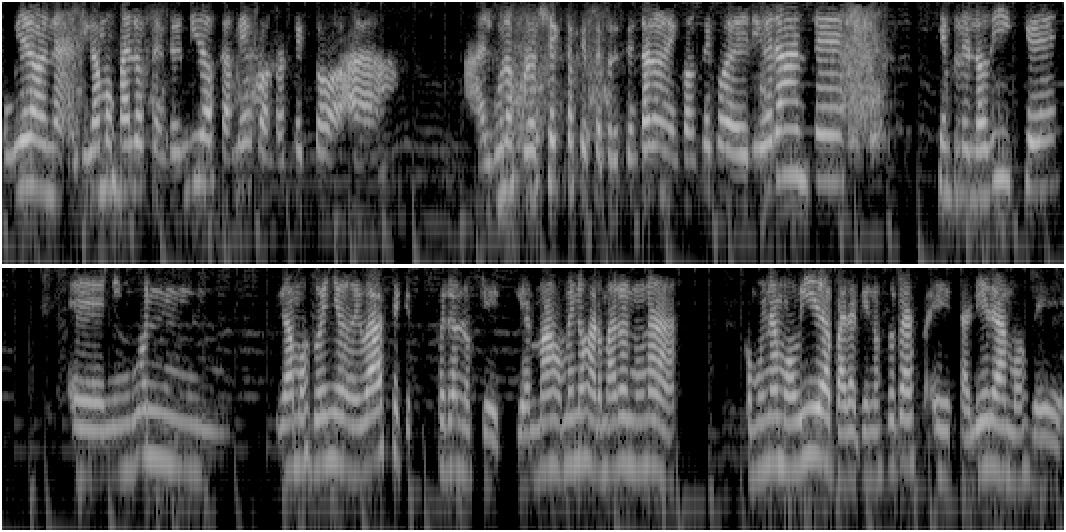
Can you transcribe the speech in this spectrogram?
hubieron, digamos, malos entendidos también con respecto a, algunos proyectos que se presentaron en el Consejo Deliberante, siempre lo dije, eh, ningún, digamos, dueño de base, que fueron los que, más o menos armaron una como una movida para que nosotras eh, saliéramos de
